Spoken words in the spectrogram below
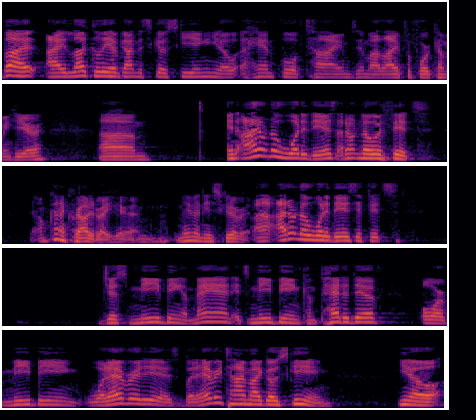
but I luckily have gotten to go skiing, you know, a handful of times in my life before coming here. Um, and I don't know what it is. I don't know if it's, I'm kind of crowded right here. I'm, maybe I need to scoot over. I, I don't know what it is, if it's just me being a man, it's me being competitive, or me being whatever it is. But every time I go skiing, you know,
